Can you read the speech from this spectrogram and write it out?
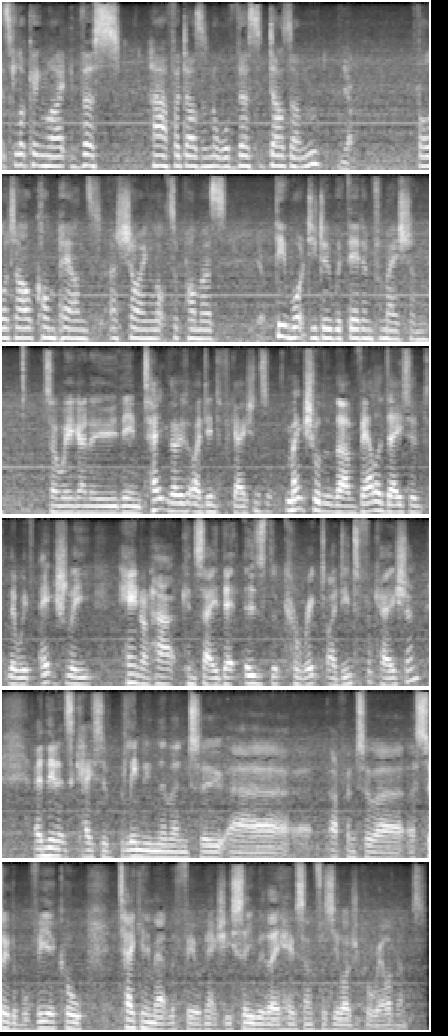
it's looking like this half a dozen or this dozen Yep. volatile compounds are showing lots of promise, Yep. then what do you do with that information? So we're going to then take those identifications, make sure that they're validated, that we've actually, hand on heart, can say that is the correct identification, and then it's a case of blending them into uh, up into a, a suitable vehicle, taking them out in the field, and actually see whether they have some physiological relevance.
